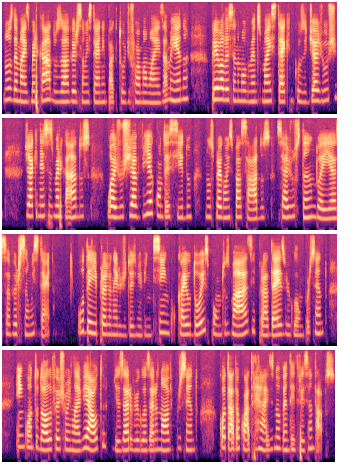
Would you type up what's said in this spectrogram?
Nos demais mercados, a aversão externa impactou de forma mais amena, prevalecendo movimentos mais técnicos e de ajuste, já que nesses mercados o ajuste já havia acontecido nos pregões passados, se ajustando aí a essa versão externa. O DI para janeiro de 2025 caiu 2 pontos base para 10,1%, enquanto o dólar fechou em leve alta de 0,09%, cotado a R$ 4,93.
